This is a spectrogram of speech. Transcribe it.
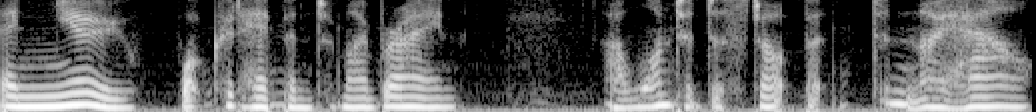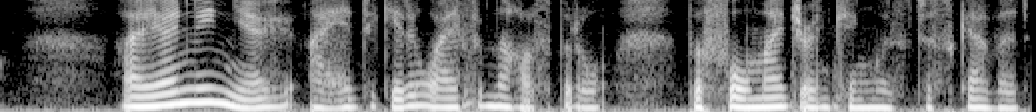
and knew what could happen to my brain. I wanted to stop, but didn't know how. I only knew I had to get away from the hospital before my drinking was discovered.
